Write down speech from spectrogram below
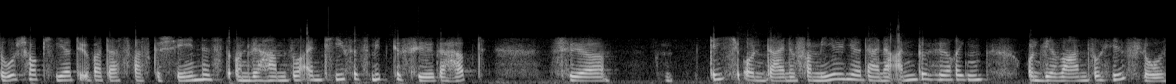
so schockiert über das, was geschehen ist und wir haben so ein tiefes Mitgefühl gehabt für dich und deine Familie, deine Angehörigen und wir waren so hilflos.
